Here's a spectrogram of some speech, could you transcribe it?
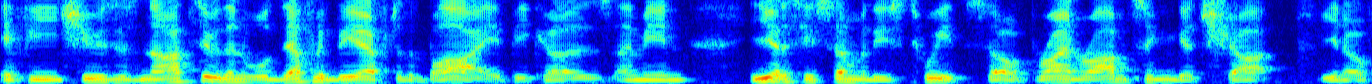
if he chooses not to, then it will definitely be after the bye because I mean, you got to see some of these tweets. So Brian Robinson can get shot, you know,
